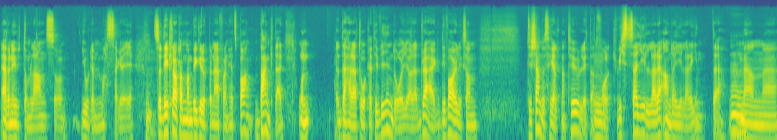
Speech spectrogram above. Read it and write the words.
även utomlands och gjorde en massa grejer. Så det är klart att man bygger upp en erfarenhetsbank bank där. Och det här att åka till Wien då och göra drag, det var ju liksom det kändes helt naturligt att folk, vissa gillar det, andra gillar det inte. Men, eh,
